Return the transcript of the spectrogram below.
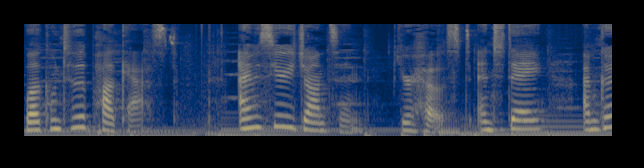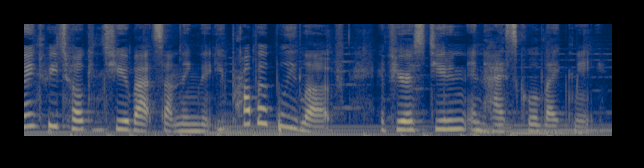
Welcome to the podcast. I'm Siri Johnson, your host, and today I'm going to be talking to you about something that you probably love if you're a student in high school like me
